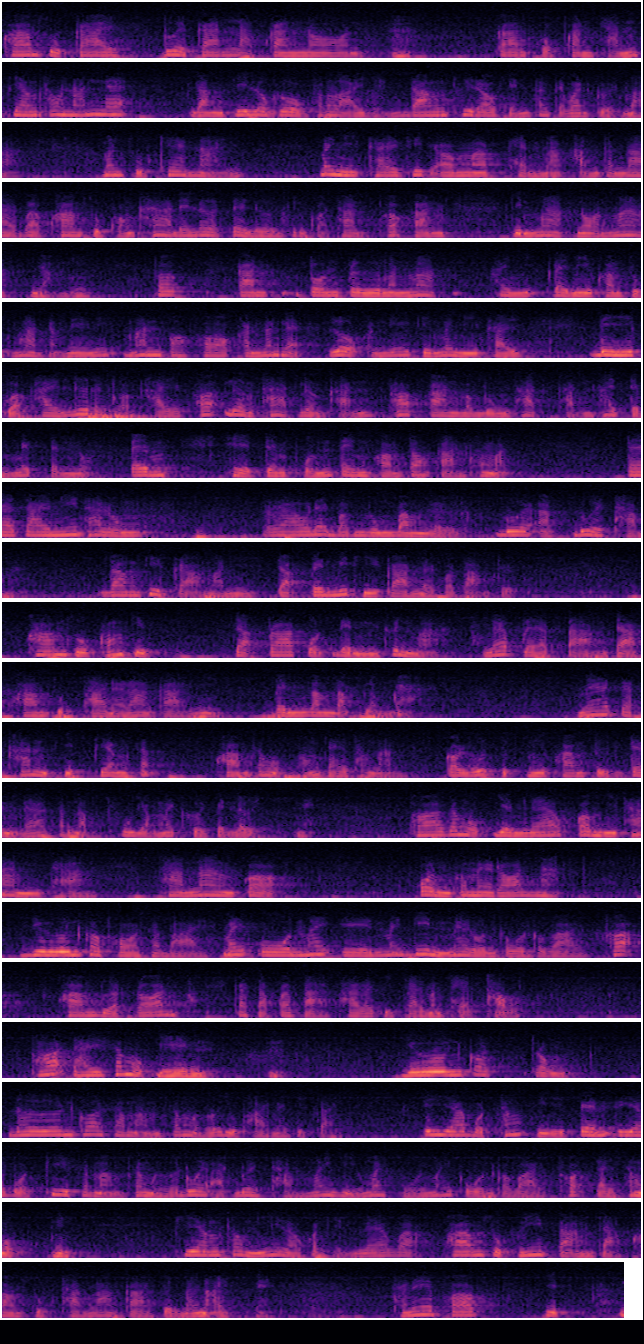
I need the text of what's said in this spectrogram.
ความสุขกายด้วยการหลับการนอน การขบการฉันเพียงเท่านั้นแหละดังที่โลกโลกทั้งหลายเห็นดังที่เราเห็นตั้งแต่วันเกิดมา มันสุขแค่ไหน ไม่มีใครที่จะเอามาแข่งมาขันกันได้ ว่าความสุขของข้าได้เลิศได้เลิศยิ่งกว่าท่าน เพราะการกินมากนอนมากอย่างนี้ เพราะการปนปลือมันมากให้ได้มีความสุขมากอย่างนี้นี้ มันพอๆกันนั่นแหละ โลกอันนี้จึงไม่มีใครดีกว่าใครเลือดกว่าใคร เพราะเรื่องธาตุเรื่องขัน เพราะการบำรุงธาตุขันให้เต็มเม็ดเต็มหน่วยเต็มเหตุเต็มผลเต็มความต้องการของมันแต่ใจนี้ถ้าลงเราได้บำรุงบำเลอ ด้วยอัดด้วยธรรมดังที่กล่าวมานี้จะเป็นวิธีการใดก็ตามเถิดความสุขของจิตจะปรากฏเด่นขึ้นมา และแปลกต่างจากความสุขภายในร่างกายนี้เป็นลำดับลำดาแม้แต่ขั้นจิตเพียงความสงบของใจเท่านั้น ก็รู้สึกมีความตื่นเต้นแล้วสำหรับผู้ยังไม่เคยเป็นเลยเนี่ยพอสงบเย็นแล้วก็มีท่ามีทาง ถ้านั่งก็ก้นก็ไม่ร้อนหนัก ยืนก็พอสบาย ไม่โอนไม่เอ็นไม่ดิ้นไม่รนกระวนกระวาย เพราะความเดือดร้อนกระสับกระส่ายภารจิตใจมันแผดเผา เพราะใจสงบเย็น ยืนก็ตรง เดินก็สม่ำเสมออยู่ภายในจิตใจอิยาบททั้งสี่เป็นอิยาบทที่สม่ำเสมอด้วยอัดด้วยธรรมไม่หิวไม่โหยไม่โกนกระวาย เพราะใจสงบนี่ พียงเท่านี้เราก็เห็นแล้วว่า ความสุขนี้ต่างจากความสุขทางร่างกายเป็นไหนไหนเนี่ยทีนี้พอจิต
